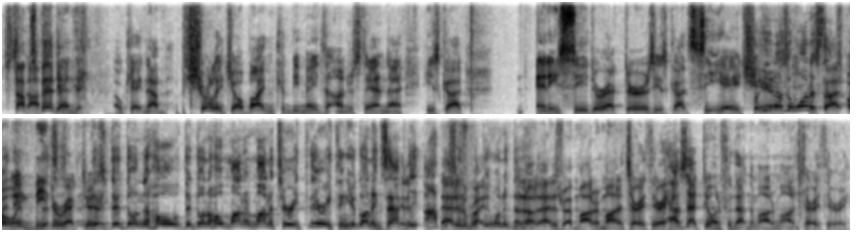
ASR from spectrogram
Stop spending. Okay, now surely Joe Biden can be made to understand that. He's got NEC directors, he's got CEA chairs, But he doesn't want to stop got spending. OMB This is- directors. they're, they're doing the whole. They're doing the whole modern monetary theory thing. You're going exactly That opposite is of what right. they want to do. No, no, that is right. Modern monetary theory. How's that doing for them, the modern monetary theory?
